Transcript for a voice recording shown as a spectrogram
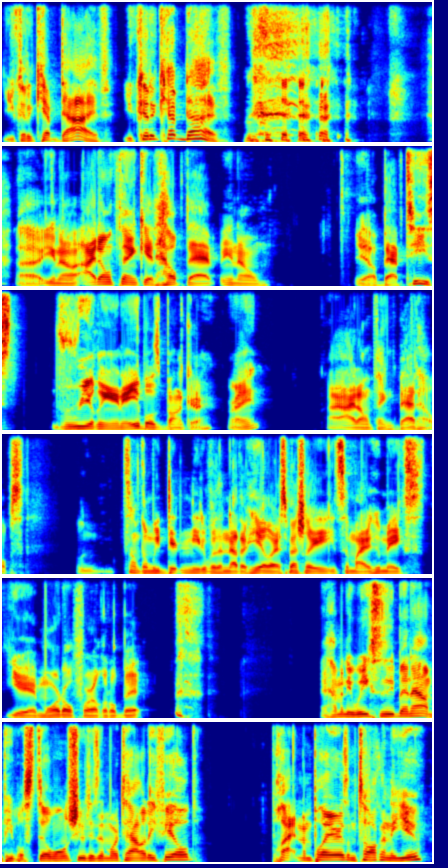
you could have kept dive. You could have kept dive. uh, you know, I don't think it helped that you know, you know, Baptiste really enables bunker, right? I I don't think that helps. Something we didn't need with another healer, especially somebody who makes you immortal for a little bit. and how many weeks has he been out and people still won't shoot his immortality field? Platinum players, I'm talking to you.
